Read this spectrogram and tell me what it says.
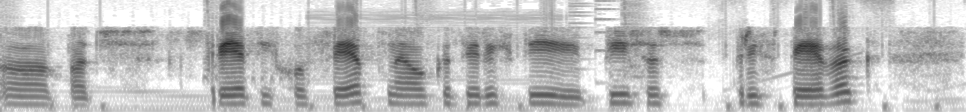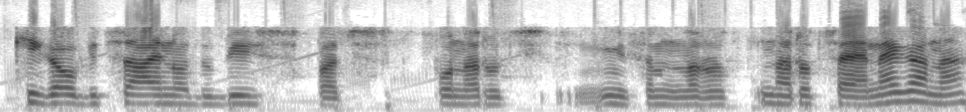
uh, pač tretjih oseb, ne, o katerih ti pišeš prispevek, ki ga običajno dobiš pač po naroč, mislim, naro, naročenega ne,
